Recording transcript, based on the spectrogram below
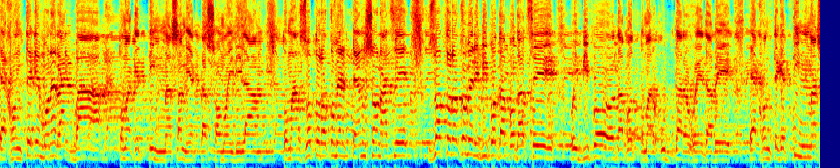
এখন থেকে মনে রাখবা, তোমাকে তিন মাস আমি একটা সময় দিলাম। তোমার যত রকমের টেনশন আছে, যত রকমের বিপদ আপদ আছে, ওই বিপদ আপদ তোমার উদ্ধার হয়ে যাবে। এখন থেকে তিন মাস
